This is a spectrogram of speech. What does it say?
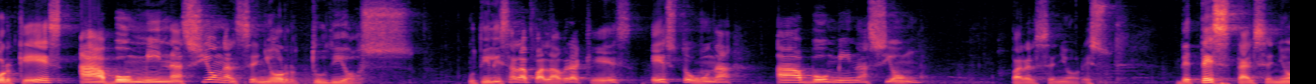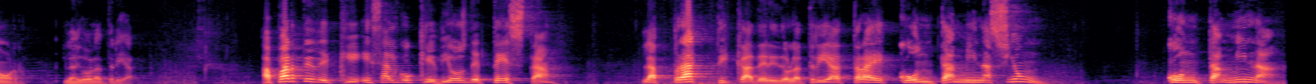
porque es abominación al Señor tu Dios. utiliza la palabra que es esto una abominación para el Señor. Es, detesta el Señor la idolatría. Aparte de que es algo que Dios detesta, la práctica de la idolatría trae contaminación. Contamina.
